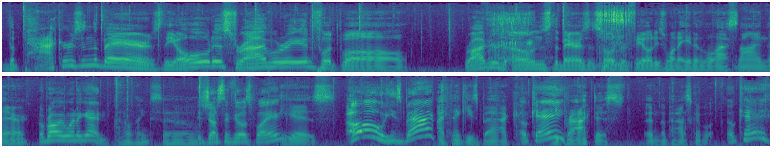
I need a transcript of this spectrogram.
The Packers and the Bears, the oldest rivalry in football. Rodgers owns the Bears at Soldier Field. He's won eight of the last nine there. He'll probably win again. I don't think so. Is Justin Fields playing? He is. Oh, he's back. I think he's back. Okay. He practiced in the past couple. okay,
